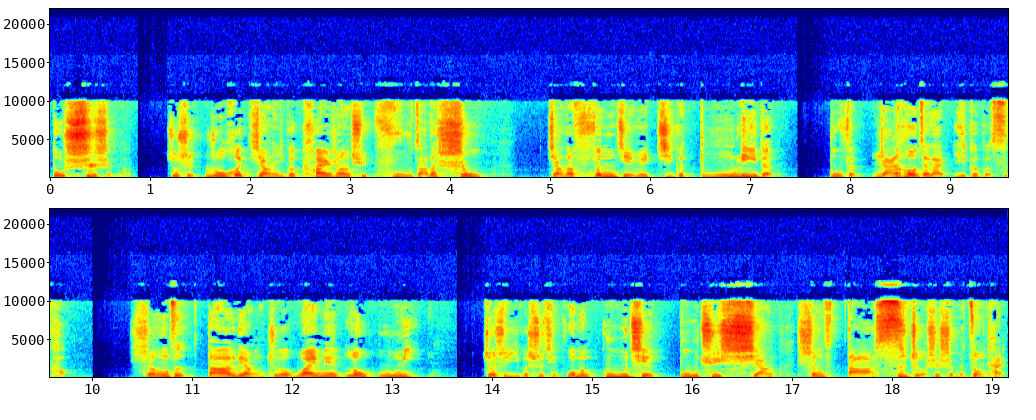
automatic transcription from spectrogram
都是什么？就是如何将一个看上去复杂的事物，将它分解为几个独立的部分，然后再来一个个思考。绳子打两折，外面露五米，这是一个事情。我们姑且。不去想绳子打四折是什么状态，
